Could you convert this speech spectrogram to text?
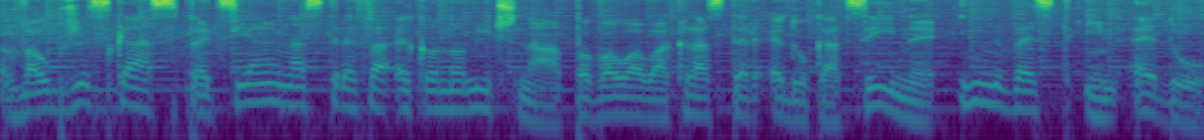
Wałbrzyska specjalna strefa ekonomiczna powołała klaster edukacyjny Invest in Edu,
